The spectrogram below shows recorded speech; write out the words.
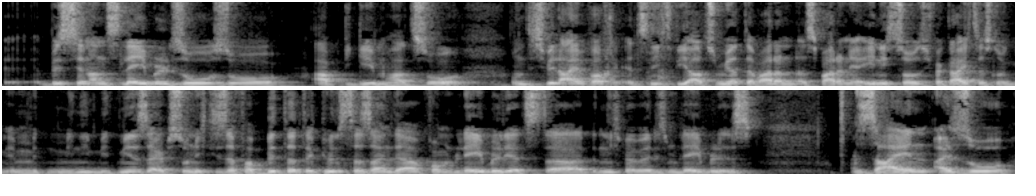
äh, bisschen ans Label so, so abgegeben hat so. Und ich will einfach jetzt nicht wie Azumiat, der war dann, das war dann ja eh nicht so, ich vergleiche das nur mit, mit, mir selbst, so nicht dieser verbitterte Künstler sein, der vom Label jetzt äh, nicht mehr bei diesem Label ist sein. Also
